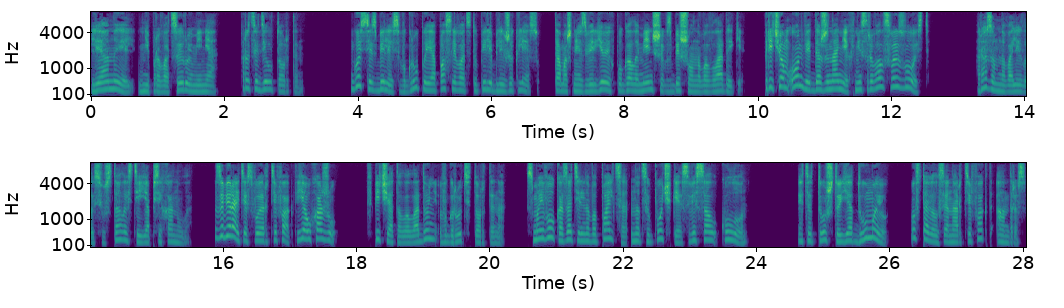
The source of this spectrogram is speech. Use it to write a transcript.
«Леонель, не провоцируй меня», — процедил Тортен. Гости сбились в группы и опасливо отступили ближе к лесу. Тамошнее зверьё их пугало меньше взбешенного владыки. Причем он ведь даже на них не срывал свою злость. Разом навалилась усталость, и я психанула. «Забирайте свой артефакт, я ухожу!» Впечатала ладонь в грудь Тортена. С моего указательного пальца на цепочке свисал кулон. «Это то, что я думаю?» — уставился на артефакт Андрес.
